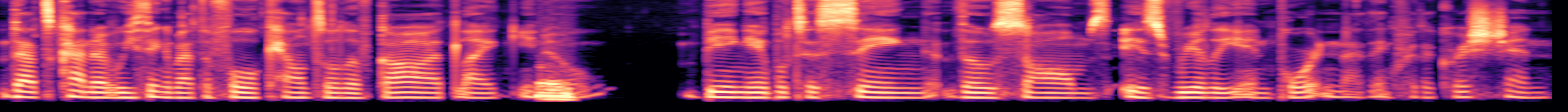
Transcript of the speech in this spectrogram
that's kind of we think about the full counsel of god like you know being able to sing those psalms is really important i think for the christian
